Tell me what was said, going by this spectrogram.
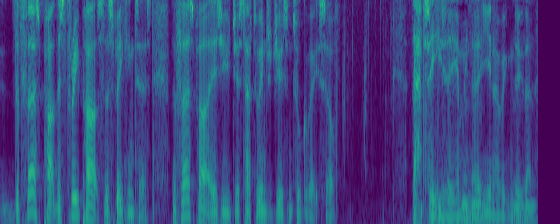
the first part there's three parts to the speaking test. The first part is you just have to introduce and talk about yourself. That's easy. I mean, uh, you know, we can do that.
